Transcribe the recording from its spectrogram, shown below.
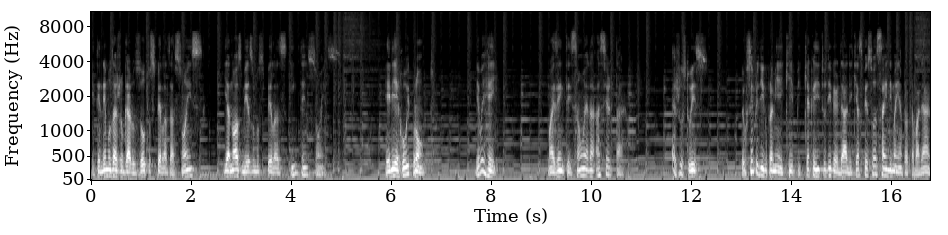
e tendemos a julgar os outros pelas ações e a nós mesmos pelas intenções. Ele errou e pronto. Eu errei, mas a intenção era acertar. É justo isso? Eu sempre digo para minha equipe que acredito de verdade que as pessoas saem de manhã para trabalhar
